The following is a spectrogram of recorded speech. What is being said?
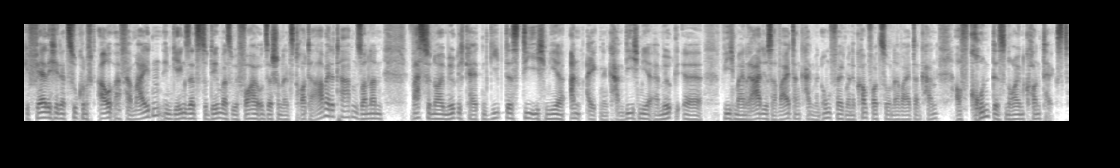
Gefährliche der Zukunft äh, vermeiden, im Gegensatz zu dem, was wir vorher uns ja schon als Trott erarbeitet haben, sondern was für neue Möglichkeiten gibt es, die ich mir aneignen kann, die ich mir äh, wie ich meinen Radius erweitern kann, mein Umfeld, meine Komfortzone erweitern kann, aufgrund des neuen Kontexts.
